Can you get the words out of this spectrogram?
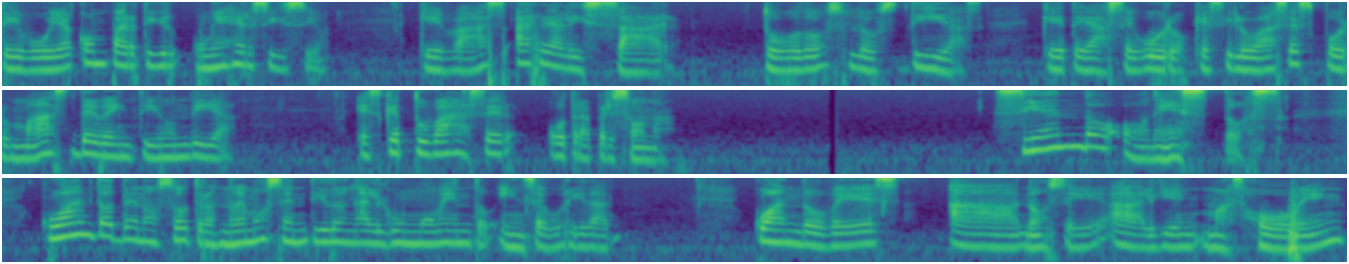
te voy a compartir un ejercicio que vas a realizar todos los días, que te aseguro que si lo haces por más de 21 días, es que tú vas a ser otra persona. Siendo honestos, ¿cuántos de nosotros no hemos sentido en algún momento inseguridad? Cuando ves a, no sé, a alguien más joven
